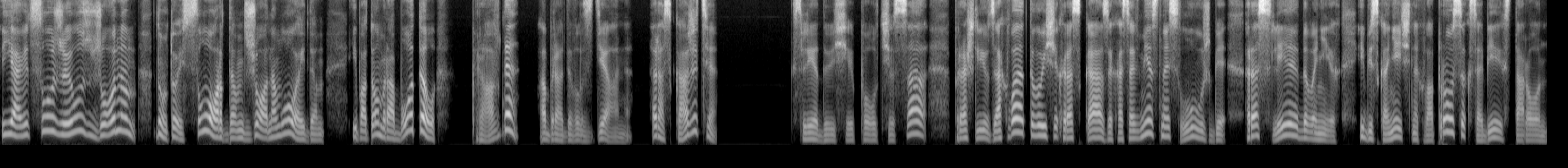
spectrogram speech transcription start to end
«Я ведь служил с Джоном, ну, то есть с лордом Джоном Ллойдом, и потом работал. Правда?» — обрадовалась Диана. «Расскажете?» Следующие полчаса прошли в захватывающих рассказах о совместной службе, расследованиях и бесконечных вопросах с обеих сторон.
